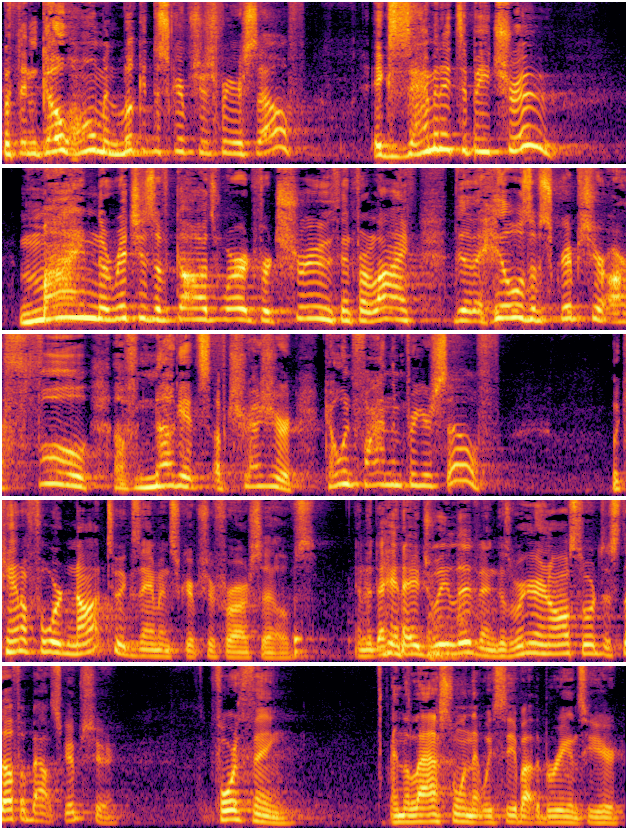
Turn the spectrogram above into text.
But then go home and look at the scriptures for yourself. Examine it to be true. Mine the riches of God's word for truth and for life. The, the hills of scripture are full of nuggets of treasure. Go and find them for yourself. We can't afford not to examine scripture for ourselves in the day and age we live in because we're hearing all sorts of stuff about scripture. Fourth thing, and the last one that we see about the Bereans here,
